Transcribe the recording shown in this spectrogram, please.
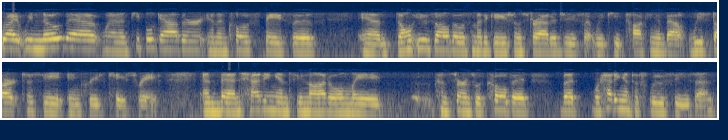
Right. We know that when people gather in enclosed spaces and don't use all those mitigation strategies that we keep talking about, we start to see increased case rate. And then heading into not only concerns with COVID, but we're heading into flu season.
